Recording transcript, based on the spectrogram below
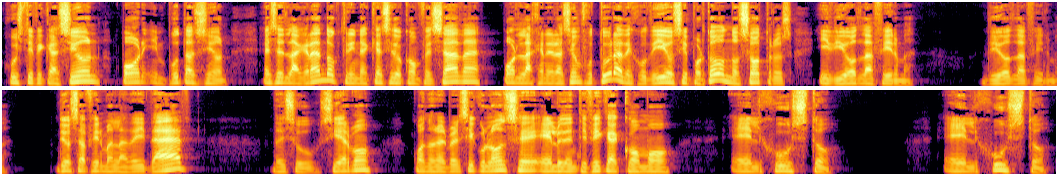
justificación por imputación. Esa es la gran doctrina que ha sido confesada por la generación futura de judíos y por todos nosotros, y Dios la afirma. Dios la afirma. Dios afirma la deidad de su siervo, cuando en el versículo 11 Él lo identifica como el justo. El justo.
